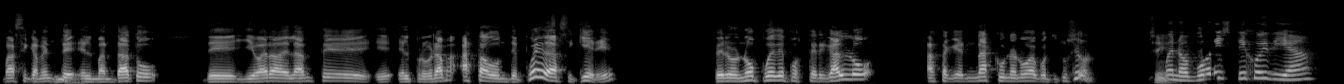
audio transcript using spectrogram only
básicamente Mm. el mandato de llevar adelante eh, el programa hasta donde pueda, si quiere, pero no puede postergarlo hasta que nazca una nueva constitución. Sí. Bueno, Boris dijo hoy día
